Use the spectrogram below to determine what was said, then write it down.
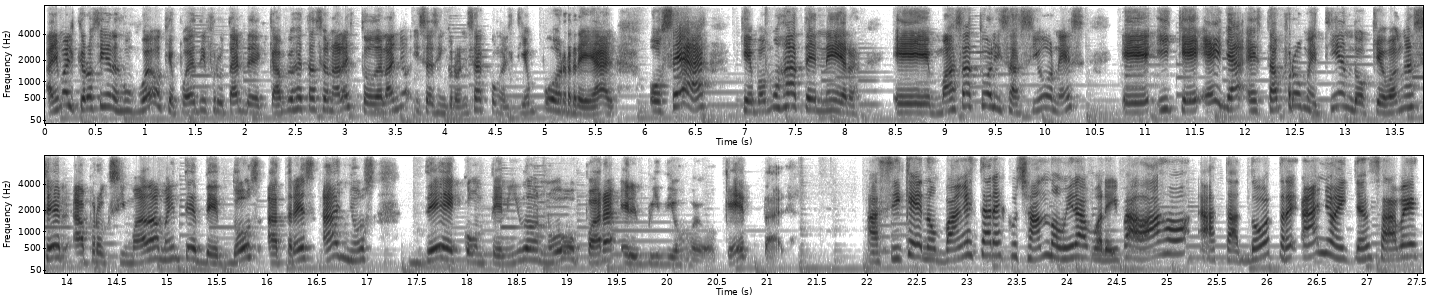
Animal Crossing es un juego que puedes disfrutar de cambios estacionales todo el año y se sincroniza con el tiempo real. O sea que vamos a tener eh, más actualizaciones eh, y que ella está prometiendo que van a ser aproximadamente de dos a tres años de contenido nuevo para el videojuego. ¿Qué tal? Así que nos van a estar escuchando, mira, por ahí para abajo, hasta dos, tres años y quién sabe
